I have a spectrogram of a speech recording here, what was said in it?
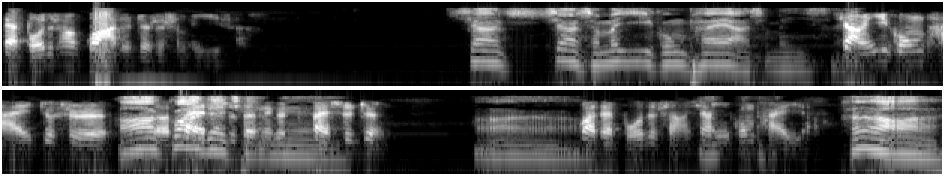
在脖子上挂着，这是什么意思？像像什么义工拍啊，什么意思？像义工牌就是呃啊挂在拜师的那个拜师证啊，挂在脖子上，像义工牌一样。很好啊，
